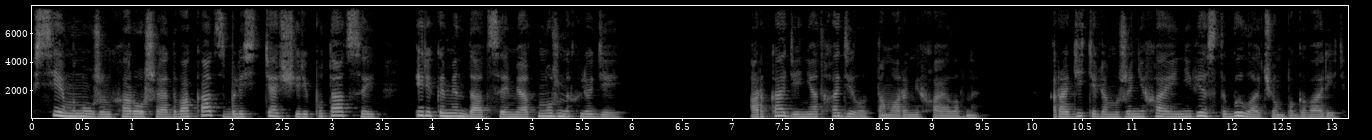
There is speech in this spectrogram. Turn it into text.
«Всем нужен хороший адвокат с блестящей репутацией и рекомендациями от нужных людей». Аркадий не отходил от Тамары Михайловны. Родителям жениха и невесты было о чем поговорить.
